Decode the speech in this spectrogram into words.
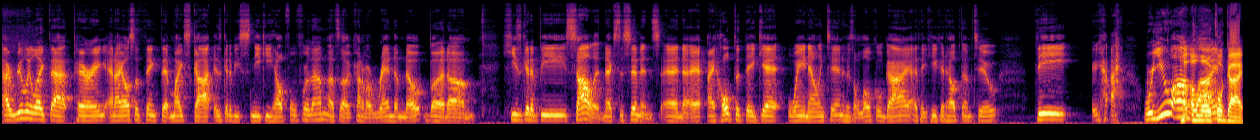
I really like that pairing, and I also think that Mike Scott is going to be sneaky helpful for them. That's a kind of a random note, but um, he's going to be solid next to Simmons, and I, I hope that they get Wayne Ellington, who's a local guy. I think he could help them too. The were you on a, local guy?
